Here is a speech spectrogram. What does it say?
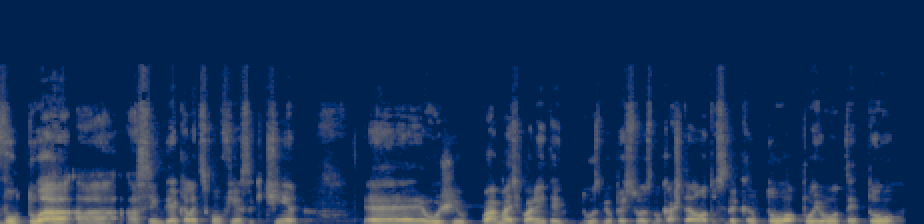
voltou a, a, acender aquela desconfiança que tinha, é, hoje mais de 42 mil pessoas no Castelão, a torcida cantou, apoiou, tentou,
